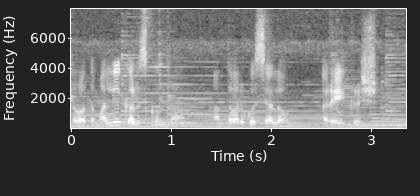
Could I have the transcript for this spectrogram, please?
తర్వాత మళ్ళీ కలుసుకుందాం. అంతవరకు సెలవు. హరే కృష్ణ.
